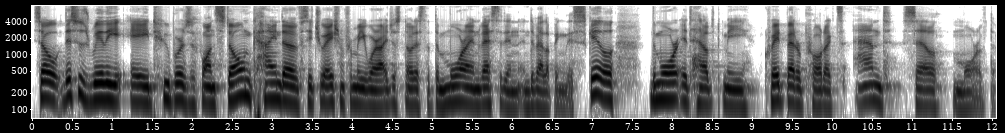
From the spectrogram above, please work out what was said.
So, this is really a two birds with one stone kind of situation for me where I just noticed that the more I invested in, in developing this skill, the more it helped me create better products and sell more of them.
